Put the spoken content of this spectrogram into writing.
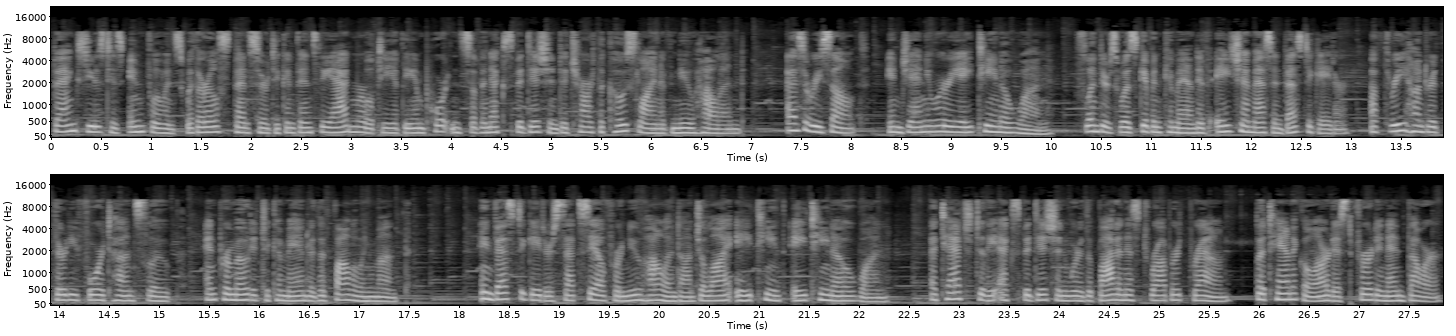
Banks used his influence with Earl Spencer to convince the Admiralty of the importance of an expedition to chart the coastline of New Holland. As a result, in January 1801, Flinders was given command of HMS Investigator, a 334-ton sloop, and promoted to commander the following month. Investigators set sail for New Holland on July 18, 1801. Attached to the expedition were the botanist Robert Brown, botanical artist Ferdinand Bauer,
